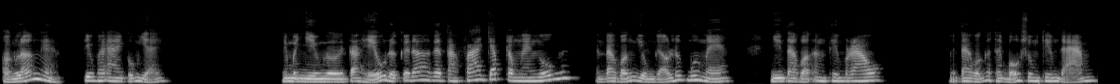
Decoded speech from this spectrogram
Phần lớn nha chứ không phải ai cũng vậy. Nhưng mà nhiều người, người ta hiểu được cái đó người ta phá chấp trong ăn uống đó. người ta vẫn dùng gạo lứt muối mè nhưng người ta vẫn ăn thêm rau người ta vẫn có thể bổ sung thêm đạm.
